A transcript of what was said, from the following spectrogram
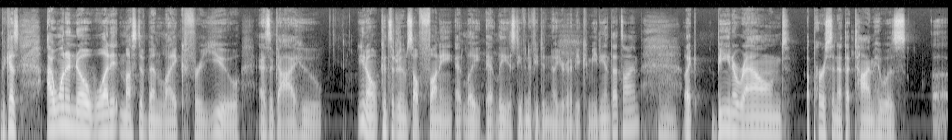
because I want to know what it must have been like for you as a guy who, you know, considered himself funny at late, at least, even if you didn't know you were going to be a comedian at that time. Mm-hmm. Like being around a person at that time who was uh,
